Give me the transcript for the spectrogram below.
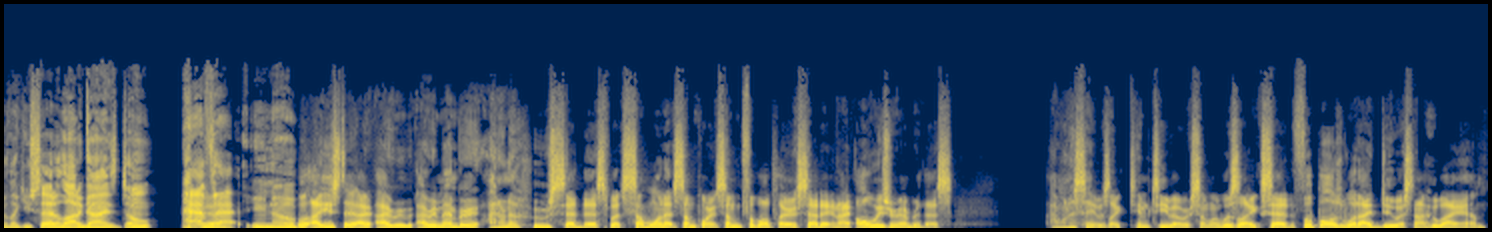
like you said, a lot of guys don't have Yeah. that. You know, Well, I used to. I I, re- I remember. I don't know who said this, but someone at some point, some football player said it, and I always remember this. I want to say it was like Tim Tebow or someone was like said, "Football is what I do. It's not who I am."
